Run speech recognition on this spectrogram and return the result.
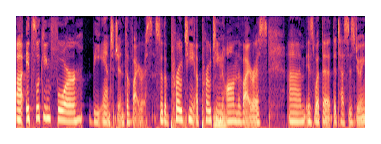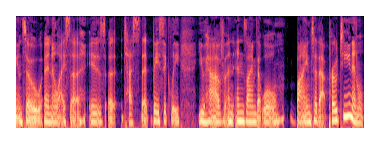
uh, it's looking for the antigen, the virus. So the protein, a protein on the virus, um, is what the the test is doing. And so an ELISA is a test that basically you have an enzyme that will bind to that protein, and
